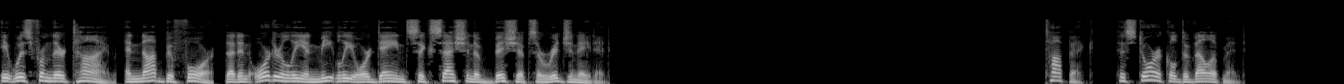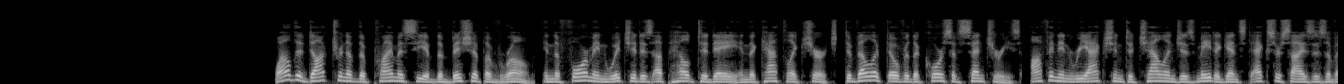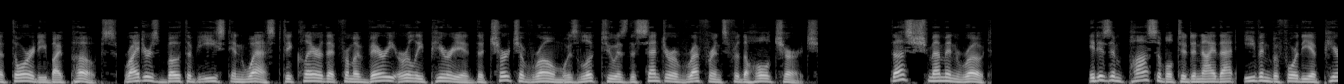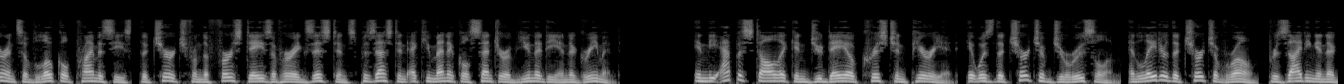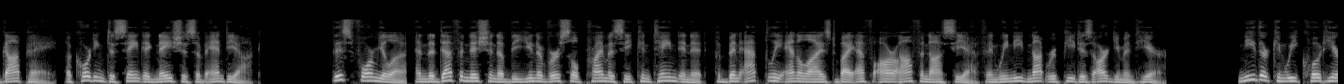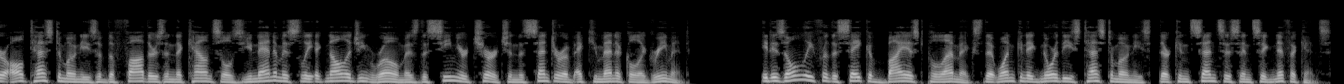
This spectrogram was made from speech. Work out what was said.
It was from their time, and not before, that an orderly and meetly ordained succession of bishops originated. Historical development While the doctrine of the primacy of the Bishop of Rome, in the form in which it is upheld today in the Catholic Church, developed over the course of centuries, often in reaction to challenges made against exercises of authority by popes, writers both of East and West declare that from a very early period the Church of Rome was looked to as the center of reference for the whole Church. Thus Schmemann wrote, it is impossible to deny that, even before the appearance of local primacies, the Church from the first days of her existence possessed an ecumenical center of unity and agreement. In the Apostolic and Judeo-Christian period, it was the Church of Jerusalem, and later the Church of Rome, presiding in agape, according to Saint Ignatius of Antioch. This formula, and the definition of the universal primacy contained in it, have been aptly analyzed by F. R. Afanasieff and we need not repeat his argument here. Neither can we quote here all testimonies of the Fathers and the Councils unanimously acknowledging Rome as the senior church and the center of ecumenical agreement. It is only for the sake of biased polemics that one can ignore these testimonies, their consensus and significance.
